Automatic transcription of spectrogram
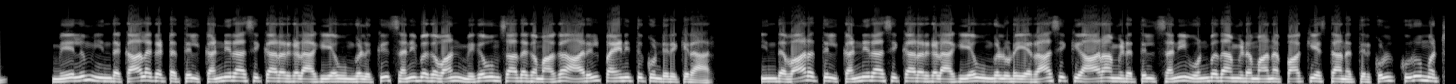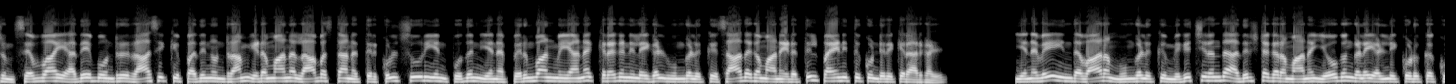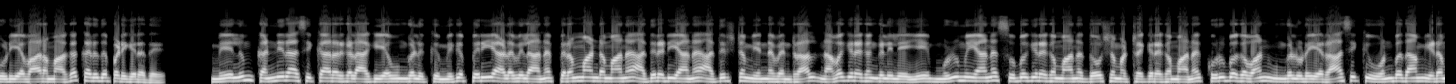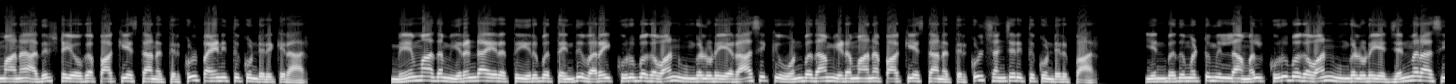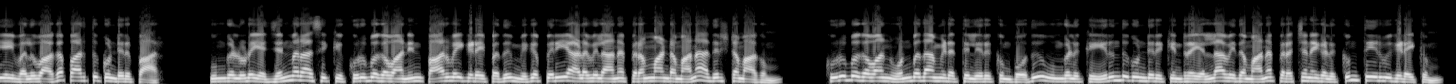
மேலும் இந்த காலகட்டத்தில் கன்னிராசிக்காரர்களாகிய உங்களுக்கு சனி பகவான் மிகவும் சாதகமாக ஆறில் பயணித்துக் கொண்டிருக்கிறார். இந்த வாரத்தில் கன்னிராசிக்காரர்களாகிய உங்களுடைய ராசிக்கு ஆறாம் இடத்தில் சனி ஒன்பதாம் இடமான பாக்கியஸ்தானத்திற்குள் குரு மற்றும் செவ்வாய் அதேபோன்று ராசிக்கு பதினொன்றாம் இடமான லாபஸ்தானத்திற்குள் சூரியன் புதன் என பெரும்பான்மையான கிரகநிலைகள் உங்களுக்கு சாதகமான இடத்தில் பயணித்துக் கொண்டிருக்கிறார்கள். எனவே இந்த வாரம் உங்களுக்கு மிகச்சிறந்த அதிர்ஷ்டகரமான யோகங்களை அள்ளிக் கொடுக்கக்கூடிய வாரமாக கருதப்படுகிறது. மேலும் கன்னிராசிக்காரர்களாகிய உங்களுக்கு மிகப்பெரிய அளவிலான பிரம்மாண்டமான அதிரடியான அதிர்ஷ்டம் என்னவென்றால் நவகிரகங்களிலேயே முழுமையான சுபகிரகமான தோஷமற்ற கிரகமான குருபகவான் உங்களுடைய ராசிக்கு ஒன்பதாம் இடமான அதிர்ஷ்டயோக பாக்கியஸ்தானத்திற்குள் பயணித்துக் கொண்டிருக்கிறார். மே மாதம் இரண்டாயிரத்து இருபத்தைந்து வரை குருபகவான் உங்களுடைய ராசிக்கு ஒன்பதாம் இடமான பாக்கியஸ்தானத்திற்குள் சஞ்சரித்துக் கொண்டிருப்பார். என்பது மட்டுமில்லாமல் குருபகவான் உங்களுடைய ஜென்மராசியை வலுவாக பார்த்துக் கொண்டிருப்பார். உங்களுடைய ஜென்மராசிக்கு குருபகவானின் பார்வை கிடைப்பது மிகப்பெரிய அளவிலான பிரம்மாண்டமான அதிர்ஷ்டமாகும். குருபகவான் ஒன்பதாம் இடத்தில் இருக்கும்போது உங்களுக்கு இருந்து கொண்டிருக்கின்ற எல்லாவிதமான பிரச்சனைகளுக்கும் தீர்வு கிடைக்கும்.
